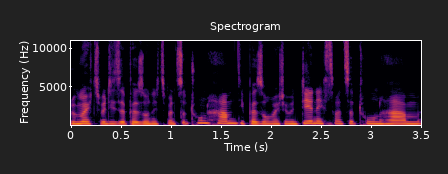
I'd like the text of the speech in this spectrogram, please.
Du möchtest mit dieser Person nichts mehr zu tun haben, die Person möchte mit dir nichts mehr zu tun haben.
